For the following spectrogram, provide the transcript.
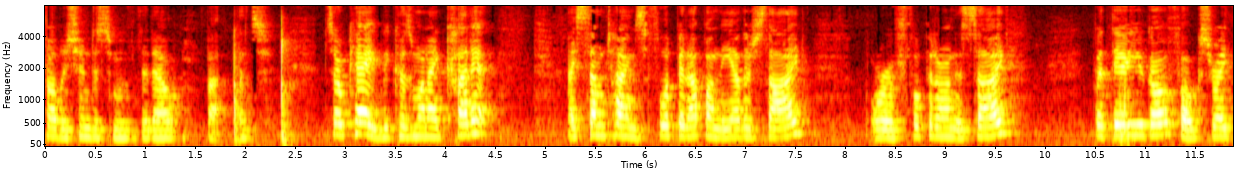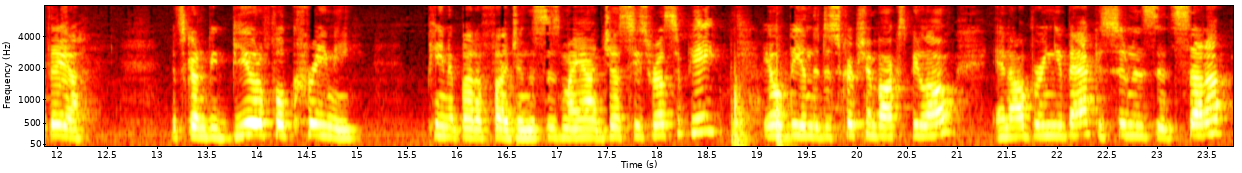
Probably shouldn't have smoothed it out, but that's it's okay because when I cut it, I sometimes flip it up on the other side or flip it on the side. But there you go, folks, right there. It's going to be beautiful, creamy peanut butter fudge. And this is my Aunt Jessie's recipe. It'll be in the description box below and I'll bring you back as soon as it's set up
